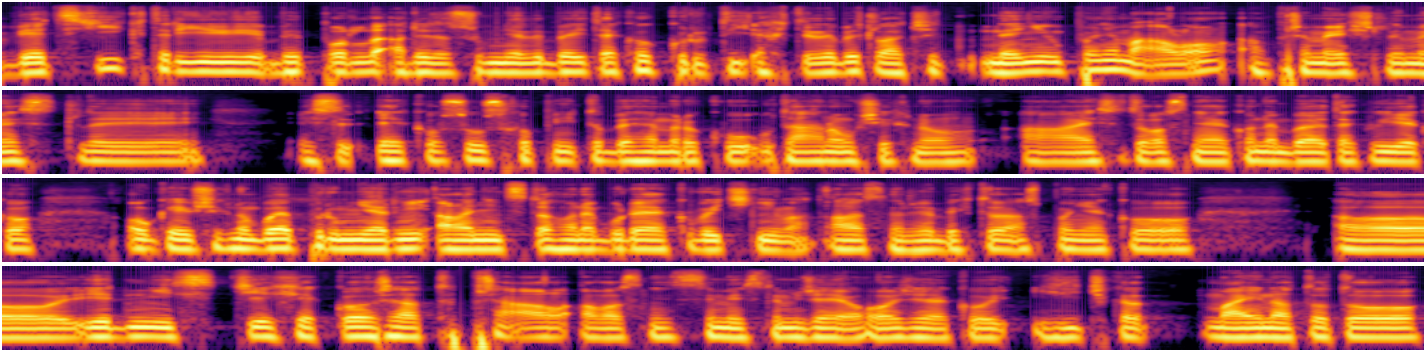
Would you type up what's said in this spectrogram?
věcí, které by podle Adidasu měly být jako krutý a chtěli by tlačit, není úplně málo a přemýšlím, jestli, jestli jako jsou schopní to během roku utáhnout všechno a jestli to vlastně jako nebude takový jako OK, všechno bude průměrný, ale nic z toho nebude jako vyčnívat. Ale samozřejmě bych to aspoň jako uh, jedný z těch jako řad přál a vlastně si myslím, že jo, že jako jíčka mají na toto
